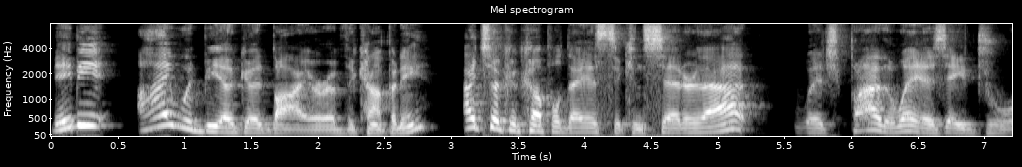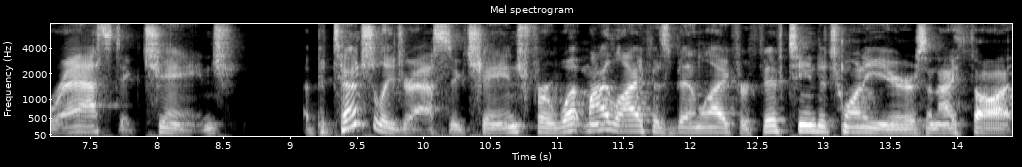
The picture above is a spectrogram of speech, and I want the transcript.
Maybe I would be a good buyer of the company. I took a couple days to consider that, which, by the way, is a drastic change, a potentially drastic change for what my life has been like for 15 to 20 years. And I thought,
